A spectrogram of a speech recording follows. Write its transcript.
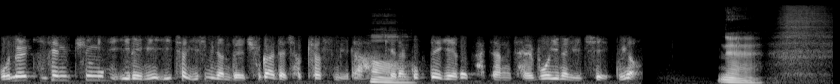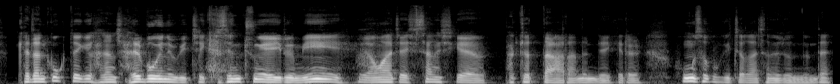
오늘 기생충의 이름이 2020년도에 추가돼 적혔습니다. 어. 계단 꼭대기에서 가장 잘 보이는 위치에 있고요. 네. 계단 꼭대기 가장 잘 보이는 위치에 기생충의 이름이 영화제 시상식에 박혔다라는 얘기를 홍석우 기자가 전해줬는데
